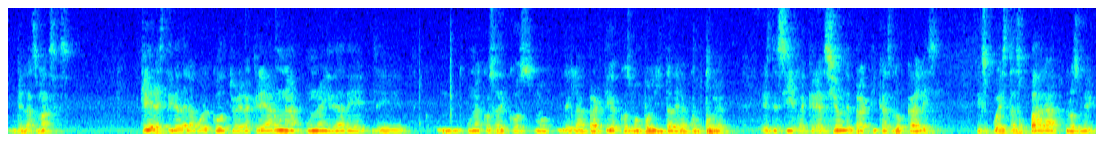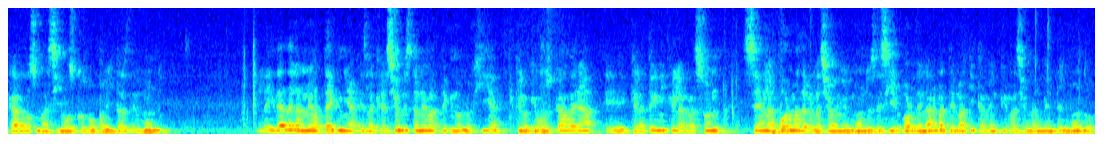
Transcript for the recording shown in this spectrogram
de las masas. ¿Qué era esta idea de la world culture? Era crear una, una idea de, de, una cosa de, cosmo, de la práctica cosmopolita de la cultura, es decir, la creación de prácticas locales expuestas para los mercados masivos cosmopolitas del mundo. La idea de la neotecnia es la creación de esta nueva tecnología que lo que buscaba era eh, que la técnica y la razón sean la forma de relación en el mundo, es decir, ordenar matemáticamente y racionalmente el mundo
